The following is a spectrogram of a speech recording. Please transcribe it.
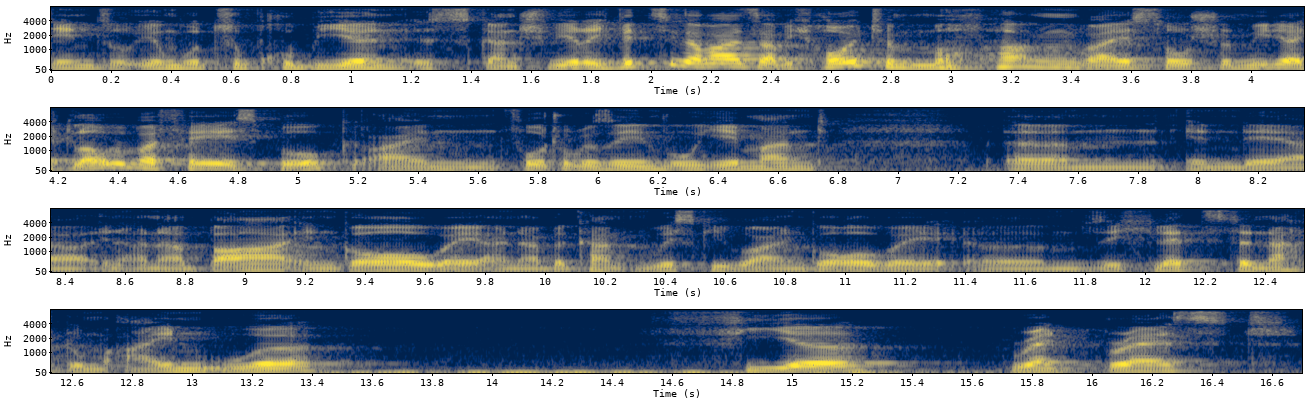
den so irgendwo zu probieren, ist ganz schwierig. Witzigerweise habe ich heute Morgen bei Social Media, ich glaube bei Facebook, ein Foto gesehen, wo jemand in, der, in einer Bar in Galway, einer bekannten Whisky Bar in Galway, ähm, sich letzte Nacht um 1 Uhr vier Redbreast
